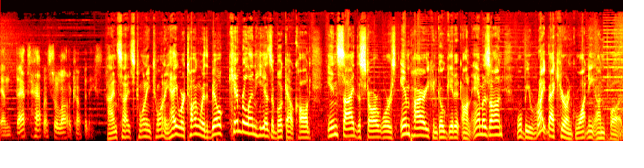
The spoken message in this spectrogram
And that happens to a lot of companies. Hindsight's 2020. Hey, we're talking with Bill Kimberlin. He has a book out called Inside the Star Wars Empire. You can go get it on Amazon. We'll be right back here on Gwatney Unplugged.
